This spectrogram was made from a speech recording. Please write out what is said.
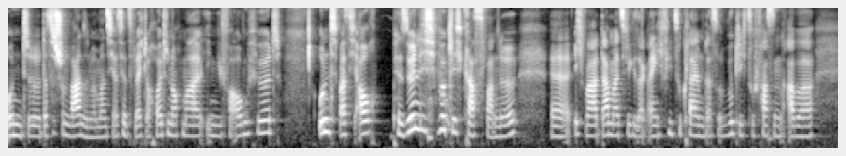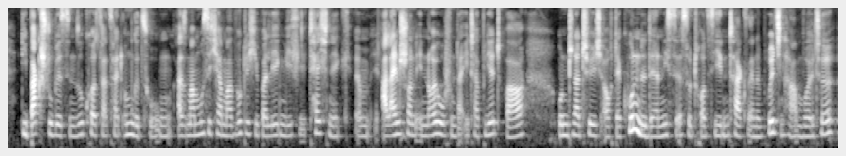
Und äh, das ist schon Wahnsinn, wenn man sich das jetzt vielleicht auch heute noch mal irgendwie vor Augen führt. Und was ich auch persönlich wirklich krass fand, äh, ich war damals, wie gesagt, eigentlich viel zu klein, um das so wirklich zu fassen, aber die Backstube ist in so kurzer Zeit umgezogen. Also man muss sich ja mal wirklich überlegen, wie viel Technik ähm, allein schon in Neuhofen da etabliert war. Und natürlich auch der Kunde, der nichtsdestotrotz jeden Tag seine Brötchen haben wollte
